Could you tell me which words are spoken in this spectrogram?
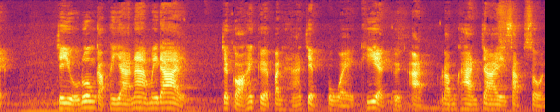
ศ จะอยู่ร่วมกับพญานาคไม่ได้ จะก่อให้เกิดปัญหาเจ็บป่วย เครียดอึดอัดรำคาญใจสับสน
